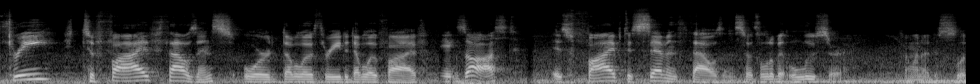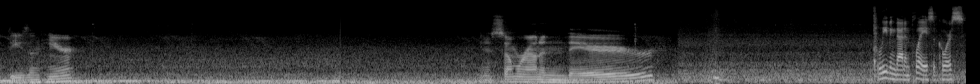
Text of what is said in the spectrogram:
3 to 5 thousandths, or 003 to 005. The exhaust is 5 to 7 thousandths, so it's a little bit looser. So I'm gonna just slip these in here. You know, somewhere around in there. Leaving that in place, of course.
